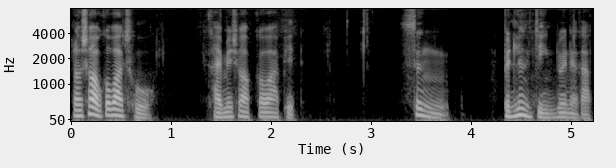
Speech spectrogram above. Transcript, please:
เราชอบก็ว่าถูก ใครไม่ชอบก็ว่าผิด ซึ่งเป็นเรื่องจริงด้วยนะครับ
